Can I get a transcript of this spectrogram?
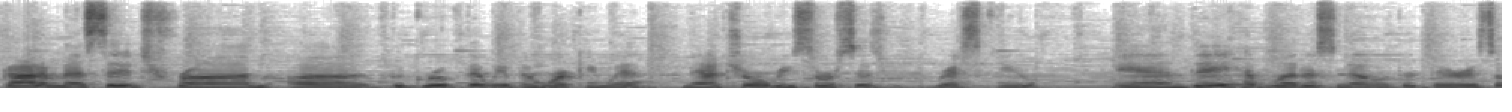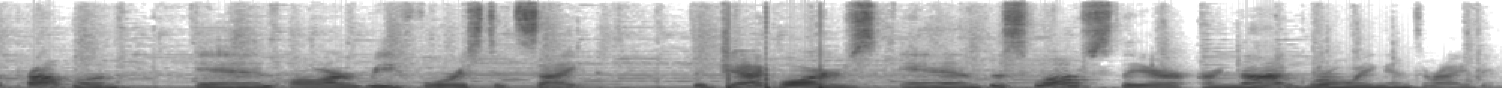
got a message from uh, the group that we've been working with, Natural Resources Rescue, and they have let us know that there is a problem in our reforested site. The jaguars and the sloths there are not growing and thriving.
